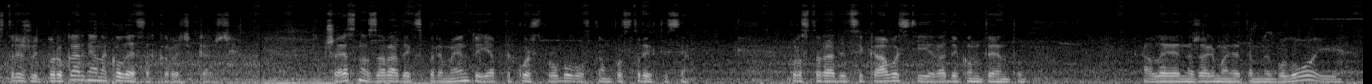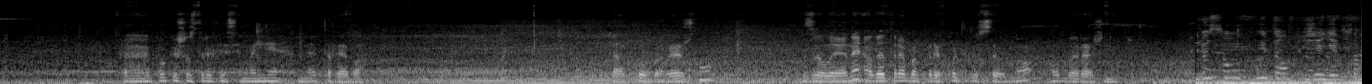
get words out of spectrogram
стрижуть перукарня на колесах, коротше кажучи. Чесно, заради експерименту я б також спробував там постригтися. Просто ради цікавості і ради контенту. Але, на жаль, мене там не було і е, поки що стригтися мені не треба. Так, обережно. Зелене, але треба переходити все одно обережно. Leçon de foot infligée hier soir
